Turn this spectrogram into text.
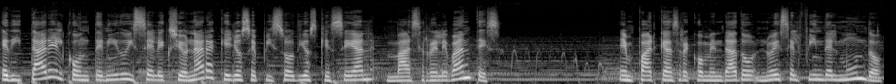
editar el contenido y seleccionar aquellos episodios que sean más relevantes. En Podcast Recomendado No es el fin del mundo,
